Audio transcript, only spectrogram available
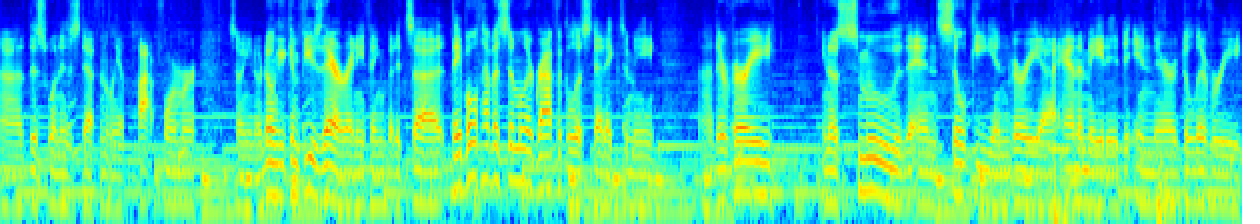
Uh, this one is definitely a platformer, so you know don't get confused there or anything. But it's uh, they both have a similar graphical aesthetic to me. Uh, they're very you know smooth and silky and very uh, animated in their delivery.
